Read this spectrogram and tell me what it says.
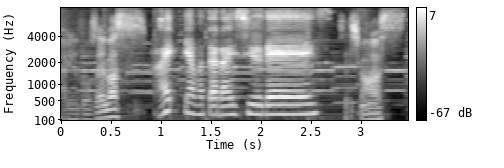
ありがとうございます。はい。ではまた来週です。失礼します。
